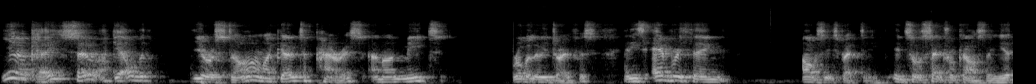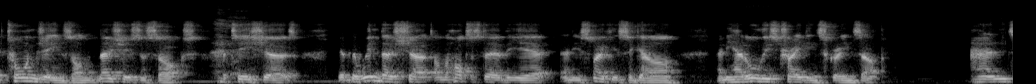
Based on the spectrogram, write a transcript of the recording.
Yeah, okay. So I get on with Eurostar and I go to Paris and I meet Robert Louis Dreyfus, and he's everything I was expecting in sort of central casting. He had torn jeans on, no shoes and socks, a t shirt, he had the window shut on the hottest day of the year, and he was smoking a cigar, and he had all these trading screens up. And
